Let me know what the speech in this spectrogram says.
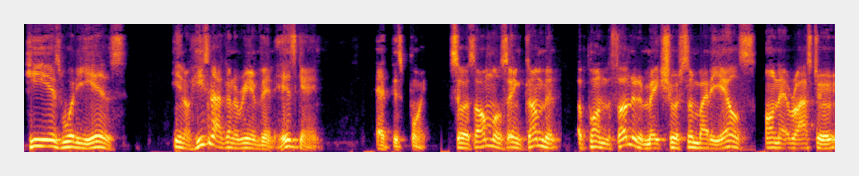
He is what he is. You know, he's not going to reinvent his game at this point. So it's almost incumbent upon the Thunder to make sure somebody else on that roster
